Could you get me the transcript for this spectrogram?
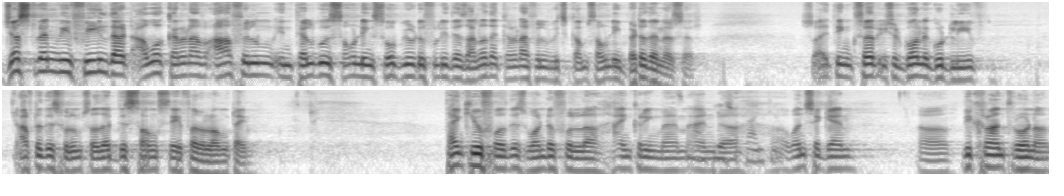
Just when we feel that our Kannada, our film in Telugu is sounding so beautifully, there's another Kannada film which comes sounding better than us, sir. So I think, sir, you should go on a good leave after this film so that this song stays for a long time. Thank you for this wonderful uh, anchoring, ma'am. And uh, uh, once again, uh, Vikrant Rona.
